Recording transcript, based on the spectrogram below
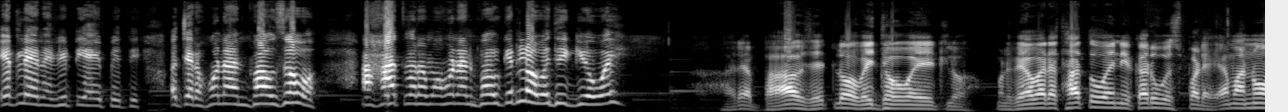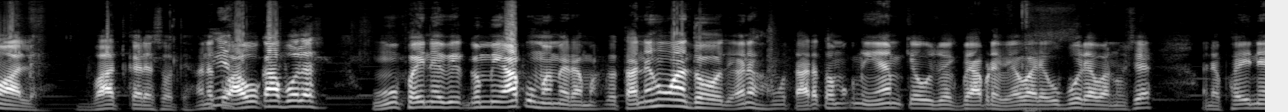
એટલે એને વીટી આપી હતી. અત્યારે હોનાનો ભાવ જોવો આ હાથ વરામાં હોનાનો ભાવ કેટલો વધી ગયો હોય? અરે ભાવ જેટલો વધ્યો હોય એટલો. પણ વ્યવહાર થતું હોય ને કરવું જ પડે એમાં ન હાલે. વાત કરે છો તે. અને તું આવું કાં બોલે? હું ફઈને ગમી આપું મામેરામાં, તો તને શું વાંધો હોય? અને હું તારે તો અમુકને એમ કહેવું જોઈએ કે ભાઈ આપણે વ્યવહારે ઊભું રહેવાનું છે અને ફઈને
